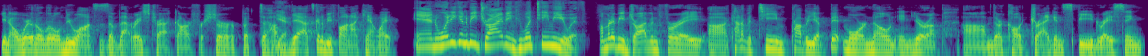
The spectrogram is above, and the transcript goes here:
you know, where the little nuances of that racetrack are for sure. But um, yeah. yeah, it's going to be fun. I can't wait. And what are you going to be driving? What team are you with? I'm going to be driving for a uh, kind of a team probably a bit more known in Europe. Um, they're called DragonSpeed Racing,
